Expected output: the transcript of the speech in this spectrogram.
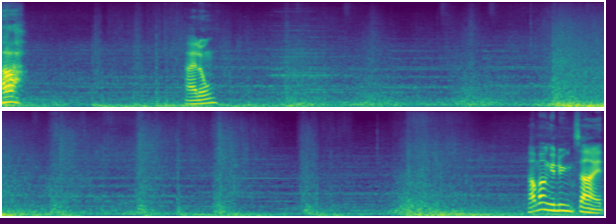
Ah! Heilung. Haben wir genügend Zeit.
